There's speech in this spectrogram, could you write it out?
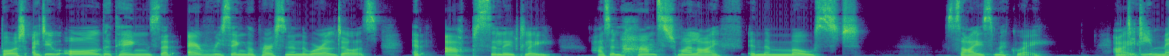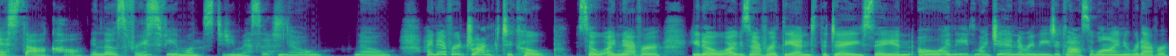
but I do all the things that every single person in the world does. It absolutely has enhanced my life in the most seismic way. I, did you miss the alcohol in those first few months? Did you miss it? No, no, I never drank to cope. So I never, you know, I was never at the end of the day saying, oh, I need my gin or I need a glass of wine or whatever.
